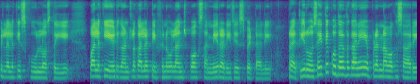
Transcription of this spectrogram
పిల్లలకి స్కూల్లో వస్తాయి. వాళ్ళకి ఏడు గంటలకల్లా టిఫిన్ లంచ్ బాక్స్ అన్నీ రెడీ చేసి పెట్టాలి. ప్రతిరోజు అయితే కుదరదు కానీ ఎప్పుడన్నా ఒకసారి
